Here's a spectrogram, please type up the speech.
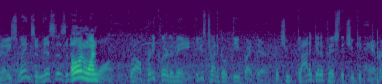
And he swings and misses. And it's 0 and 1. Well, pretty clear to me. He was trying to go deep right there, but you got to get a pitch that you can handle.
